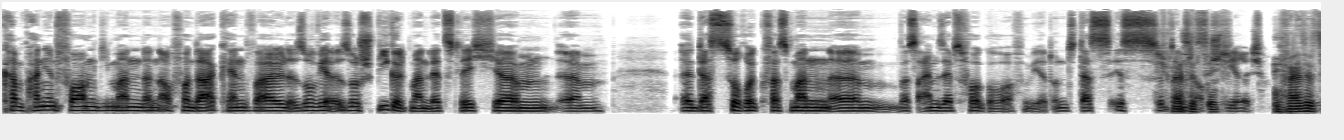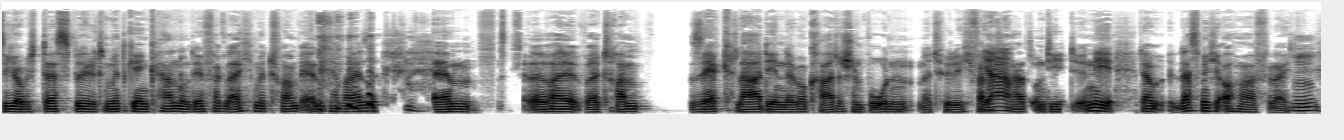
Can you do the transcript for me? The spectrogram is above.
Kampagnenformen, die man dann auch von da kennt, weil so wie so spiegelt man letztlich ähm, ähm, äh, das zurück, was man, ähm, was einem selbst vorgeworfen wird. Und das ist ich weiß jetzt nicht, schwierig. Ich weiß jetzt nicht, ob ich das Bild mitgehen kann und den Vergleich mit Trump ehrlicherweise, ähm, äh, weil, weil Trump sehr klar den demokratischen Boden natürlich verlassen ja. hat und die, nee, da lass mich auch mal vielleicht. Mhm.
